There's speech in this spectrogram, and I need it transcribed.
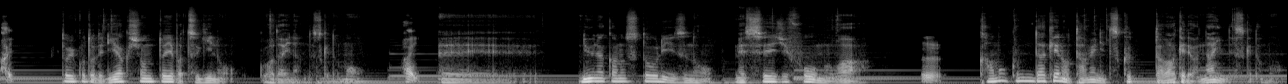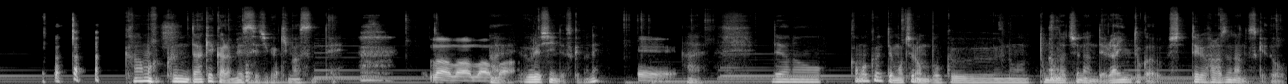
はい。ということで、リアクションといえば次の話題なんですけども、はい。えーニューナカのストーリーズのメッセージフォームは、うん。カモくんだけのために作ったわけではないんですけども、カモくんだけからメッセージが来ますんで、まあまあまあまあ。はい、嬉しいんですけどね。えはい、であの鴨くんってもちろん僕の友達なんで LINE とか知ってるはずなんですけど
